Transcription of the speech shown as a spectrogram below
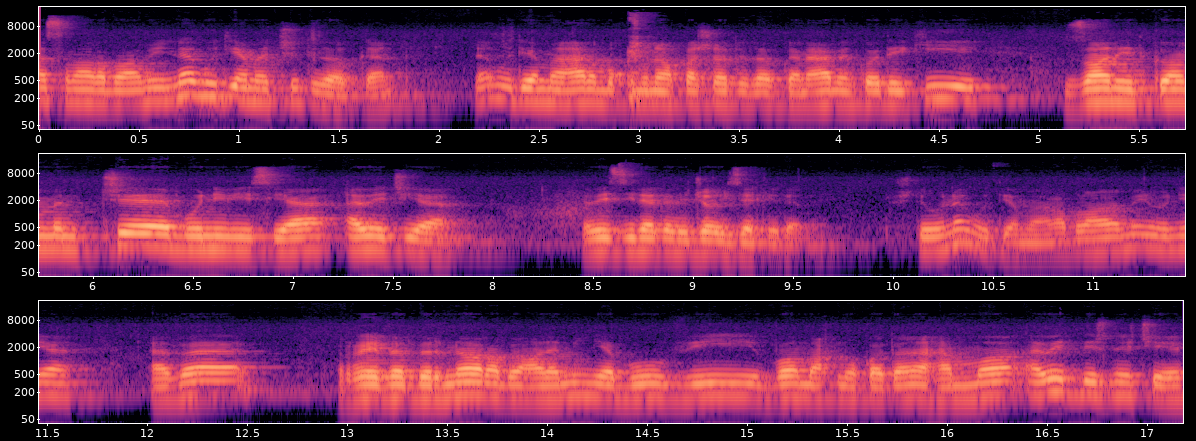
أصلا رب العالمين نقول يا ما تشتت كان نمود يا ما هر مخ مناقشات دب كان هر كده كي زانيت كان من چه بونيفيسيا اوه چيا اوه زيلا كده جائزة كده شتو نمود يا رب العالمين ونيا اوه ريفا برنا رب العالمين يبو في و مخلوقاتنا هما اوه بجنه چه؟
